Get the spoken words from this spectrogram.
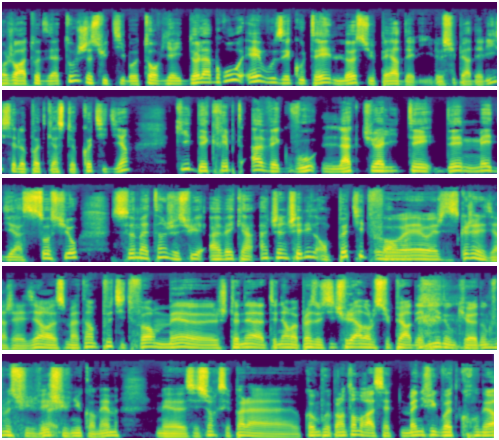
Bonjour à toutes et à tous, je suis Thibaut Tourvieille de La Broue et vous écoutez le Super Daily. Le Super Daily, c'est le podcast quotidien qui décrypte avec vous l'actualité des médias sociaux. Ce matin, je suis avec un Adjan Chelil en petite forme. Ouais, ouais, c'est ce que j'allais dire. J'allais dire euh, ce matin petite forme, mais euh, je tenais à tenir ma place de titulaire dans le Super Daily, donc euh, donc je me suis levé, je suis venu quand même. Mais euh, c'est sûr que c'est pas la, comme vous pouvez pas l'entendre à cette magnifique voix de crooner,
